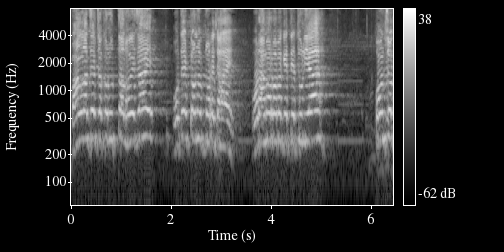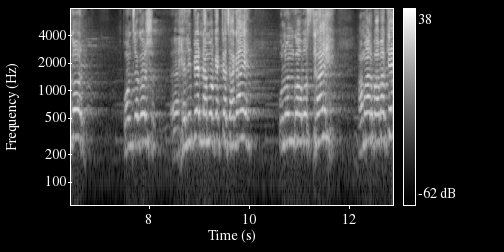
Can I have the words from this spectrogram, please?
বাংলাদেশ যখন উত্তাল হয়ে যায় ওদের টনক নড়ে যায়। ওরা আমার বাবাকে তেতুলিয়া পঞ্চগড় পঞ্চগড় হেলিপ্যাড নামক একটা জায়গায় উলঙ্গ অবস্থায় আমার বাবাকে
